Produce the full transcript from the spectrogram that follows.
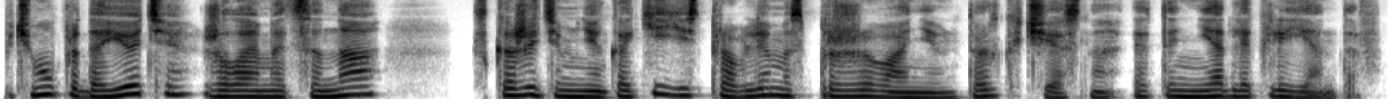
«Почему продаете? Желаемая цена? Скажите мне, какие есть проблемы с проживанием? Только честно, это не для клиентов.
